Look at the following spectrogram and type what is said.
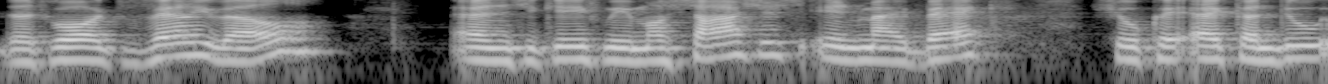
that worked very well and she gave me massages in my back. So I can do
